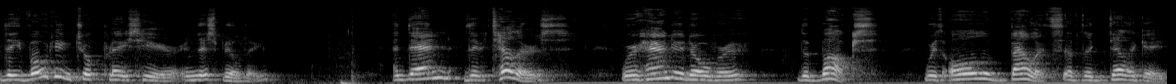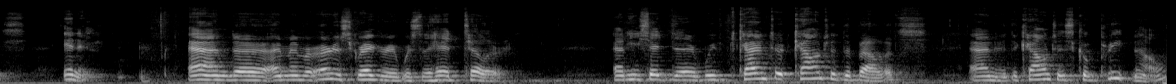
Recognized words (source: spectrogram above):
The voting took place here in this building, and then the tellers were handed over the box with all the ballots of the delegates in it. And uh, I remember Ernest Gregory was the head teller. And he said, uh, We've counted, counted the ballots, and the count is complete now.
